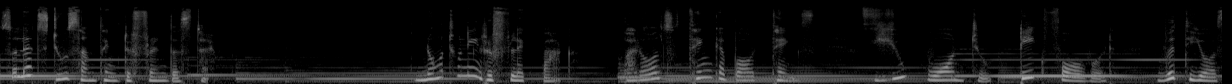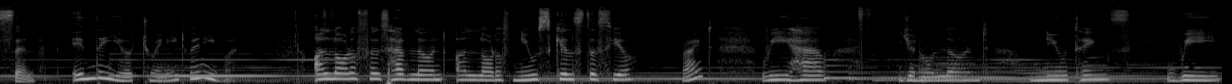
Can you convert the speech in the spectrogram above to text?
So let's do something different this time not only reflect back but also think about things you want to take forward with yourself in the year 2021 a lot of us have learned a lot of new skills this year right? We have you know learned new things. We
